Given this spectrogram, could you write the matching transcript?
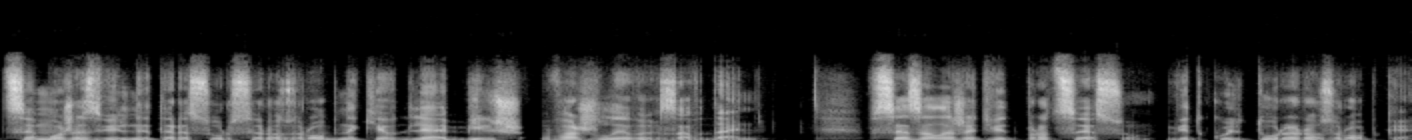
Це може звільнити ресурси розробників для більш важливих завдань. Все залежить від процесу, від культури розробки.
